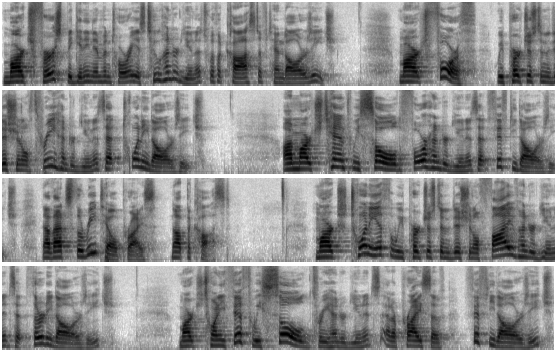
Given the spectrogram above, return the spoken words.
March 1st beginning inventory is 200 units with a cost of $10 each. March 4th, we purchased an additional 300 units at $20 each. On March 10th, we sold 400 units at $50 each. Now that's the retail price, not the cost. March 20th, we purchased an additional 500 units at $30 each. March 25th, we sold 300 units at a price of $50 each.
